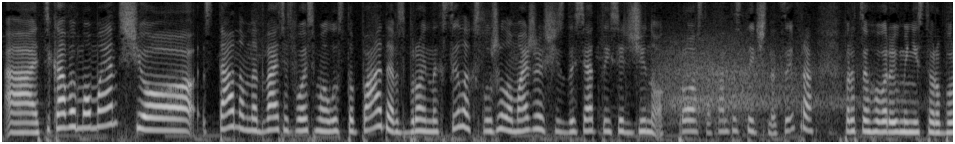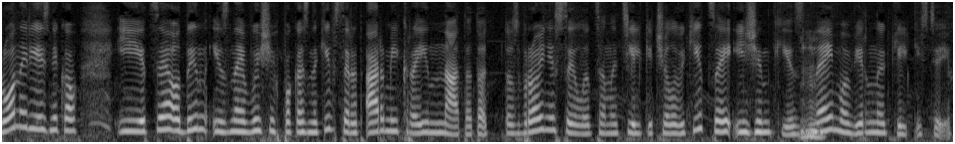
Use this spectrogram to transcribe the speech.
а, цікавий момент, що станом на 28 листопада в збройних силах служило майже 60 тисяч жінок. Просто фантастична цифра. Про це говорив міністр оборони Резніков. І це один із найвищих показників серед армій країн НАТО. Тобто збройні сили це не тільки чоловіки, це і жінки з неймовірною кількістю їх.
